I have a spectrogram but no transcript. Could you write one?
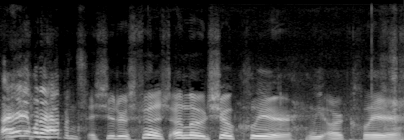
I hate it when it happens. the shooter is finished. Unload, show clear. We are clear.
